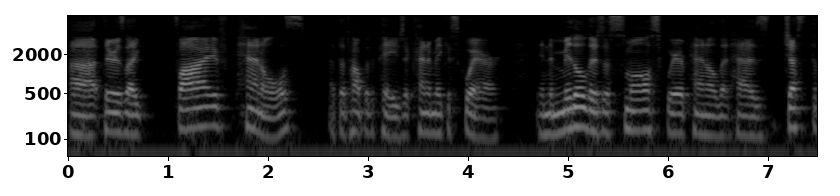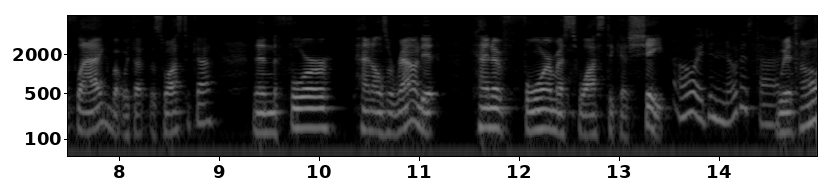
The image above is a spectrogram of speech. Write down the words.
uh, there's like five panels at the top of the page that kind of make a square. In the middle, there's a small square panel that has just the flag, but without the swastika. And then the four panels around it kind of form a swastika shape Oh, I didn't notice that. with oh,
